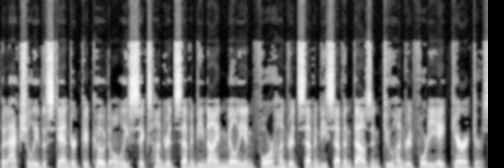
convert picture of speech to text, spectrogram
but actually the standard could code only 679,477,248 characters,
